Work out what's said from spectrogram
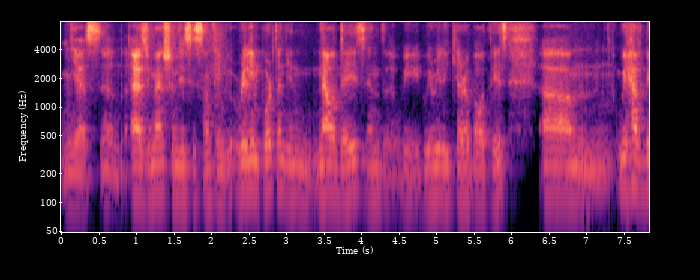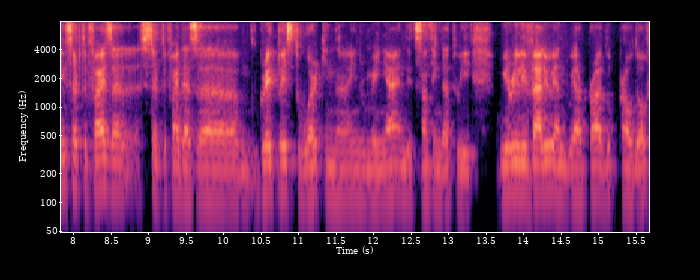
Yes, as you mentioned, this is something really important in nowadays, and uh, we, we really care about this. Um, we have been certified uh, certified as a great place to work in uh, in Romania, and it's something that we we really value and we are proud proud of.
